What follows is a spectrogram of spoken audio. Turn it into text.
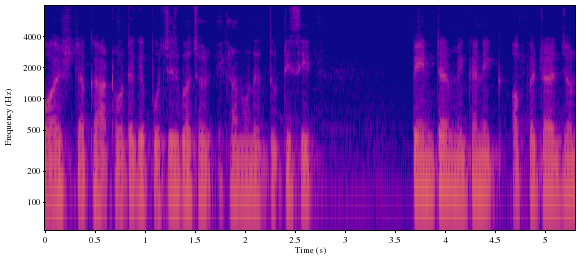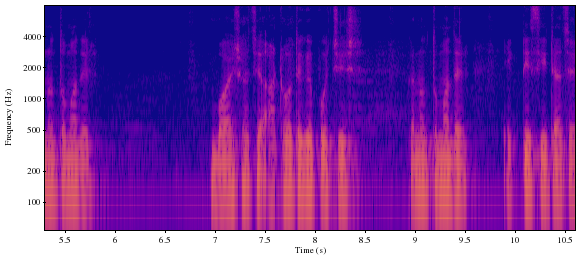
বয়স রাখা আঠেরো থেকে পঁচিশ বছর। এখানে তোমাদের দুটি সিট পেন্টার মেকানিক অপারেটারের জন্য তোমাদের বয়স আছে আঠেরো থেকে পঁচিশ কেন তোমাদের একটি সিট আছে।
